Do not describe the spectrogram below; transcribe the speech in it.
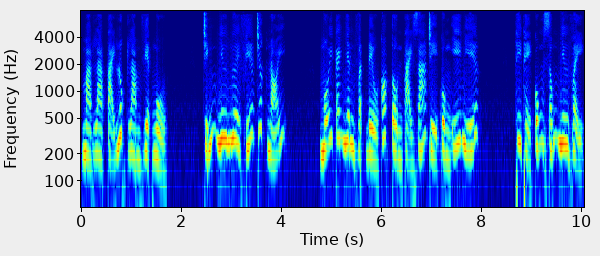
mà là tại lúc làm việc ngủ. Chính như ngươi phía trước nói. Mỗi cái nhân vật đều có tồn tại giá trị cùng ý nghĩa. Thi thể cũng giống như vậy.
